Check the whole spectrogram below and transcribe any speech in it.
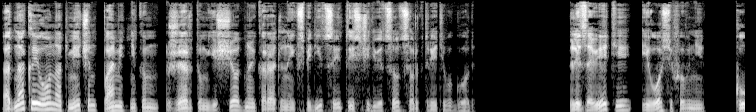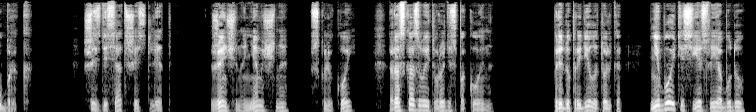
Однако и он отмечен памятником жертвам еще одной карательной экспедиции 1943 года. Лизавете Иосифовне Кубрак, 66 лет. Женщина немощная, с клюкой, рассказывает вроде спокойно. Предупредила только, не бойтесь, если я буду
